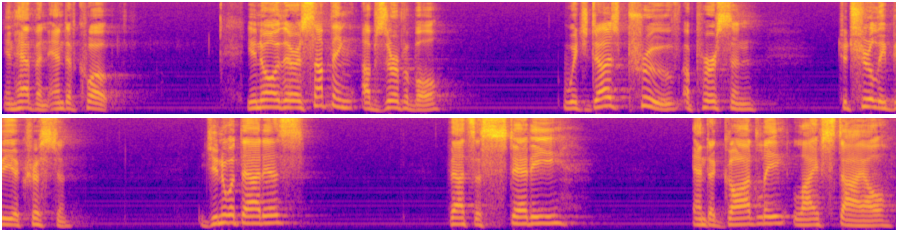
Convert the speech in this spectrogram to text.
in heaven. End of quote. You know, there is something observable which does prove a person to truly be a Christian. Do you know what that is? That's a steady and a godly lifestyle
